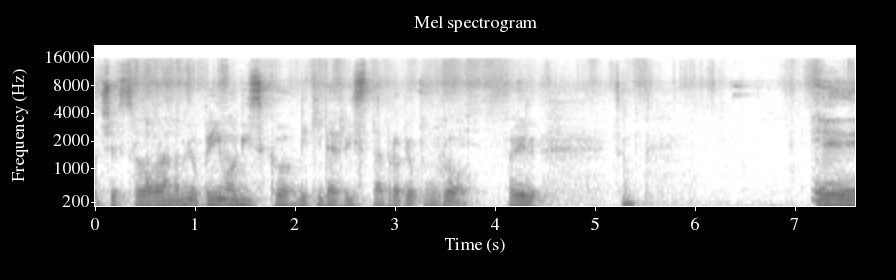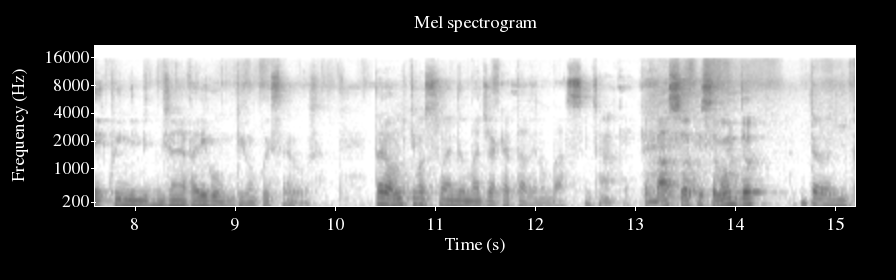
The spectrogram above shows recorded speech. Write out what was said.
sto, sto lavorando al mio primo disco di chitarrista proprio puro, capito? E quindi bi- bisogna fare i conti con questa cosa. Però l'ultimo strumento che mi ha già accattato è un basso. Ah, ok. Che basso a questo punto? Te lo dico.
